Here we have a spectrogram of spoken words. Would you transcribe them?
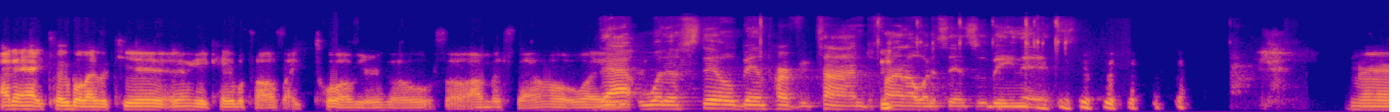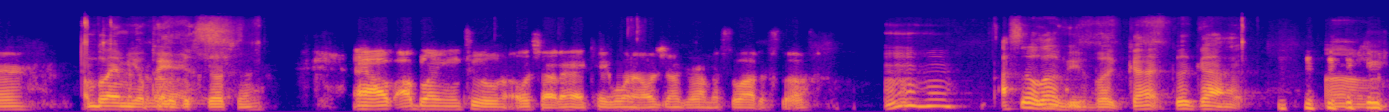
I didn't have cable as a kid. I didn't get cable till I was like 12 years old, so I missed that whole way. That would have still been perfect time to find out what a senzu bean is. Man, I'm blaming your parents. discussion. And I, I blame them too. I wish I'd had cable when I was younger. I missed a lot of stuff. hmm I still love you, but God, good God. Um,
